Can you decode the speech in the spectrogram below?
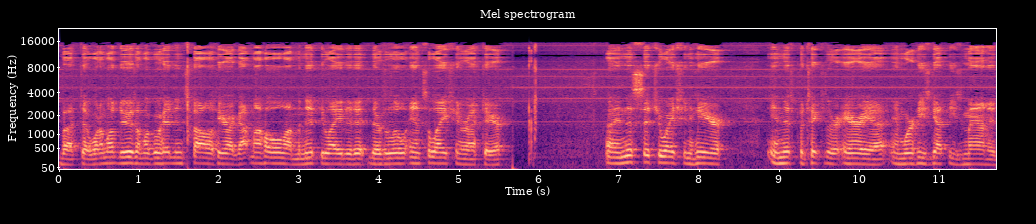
But uh, what I'm going to do is I'm going to go ahead and install it here. I got my hole, I manipulated it, there's a little insulation right there. Uh, in this situation here, in this particular area and where he's got these mounted,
